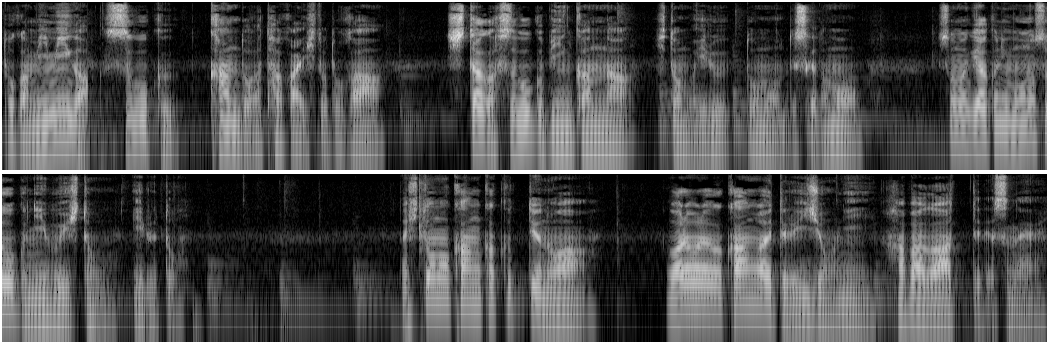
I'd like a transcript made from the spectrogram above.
とか耳がすごく感度が高い人とか舌がすごく敏感な人もいると思うんですけどもその逆にものすごく鈍い人もいると。人の感覚っていうのは我々が考えてる以上に幅があってですね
